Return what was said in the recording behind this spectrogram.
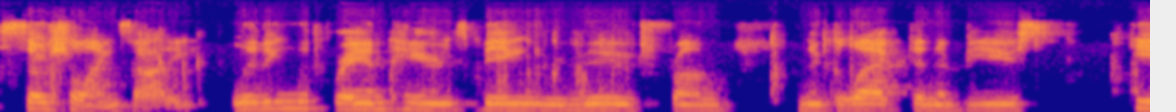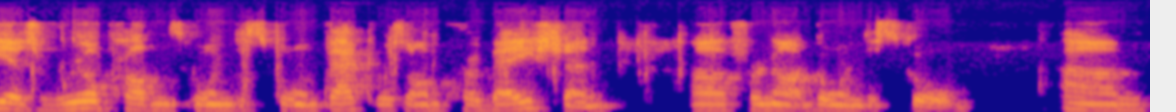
social anxiety, living with grandparents, being removed from neglect and abuse. He has real problems going to school. In fact, was on probation uh, for not going to school. Um,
